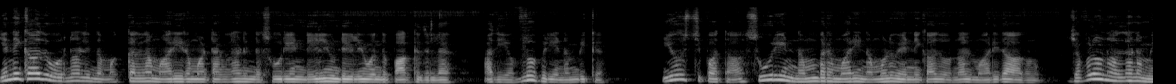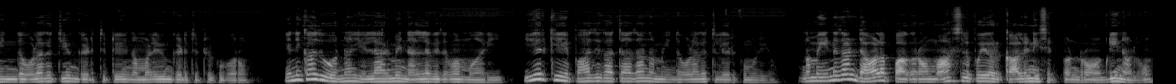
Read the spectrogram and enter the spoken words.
என்னைக்காவது ஒரு நாள் இந்த மக்கள்லாம் மாறிட மாட்டாங்களான்னு இந்த சூரியன் டெய்லியும் டெய்லியும் வந்து பார்க்குதில்ல? அது எவ்வளோ பெரிய நம்பிக்கை? யோசிச்சு பார்த்தா சூரியன் நம்புற மாதிரி நம்மளும் என்னைக்காவது ஒரு நாள் மாறிதான் ஆகணும். எவ்வளோ நாள் தான் நம்ம இந்த உலகத்தையும் கெடுத்துட்டு நம்மளையும் கெடுத்துட்டு இருக்க போகிறோம் என்னைக்காவது ஒரு நாள் எல்லாருமே நல்ல விதமாக மாறி இயற்கையை பாதுகாத்தா தான் நம்ம இந்த உலகத்தில் இருக்க முடியும். நம்ம என்னதான் டெவலப் ஆகிறோம் மார்ஸில் போய் ஒரு காலனி செட் பண்ணுறோம் அப்படின்னாலும்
